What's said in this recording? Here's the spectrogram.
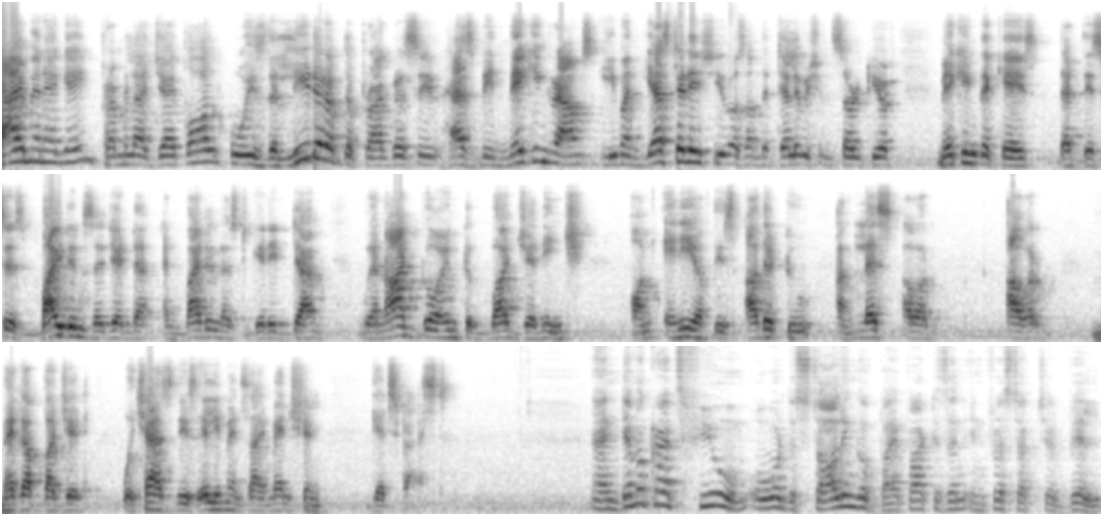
Time and again, Pramila Jayapal, who is the leader of the progressive, has been making rounds. Even yesterday, she was on the television circuit making the case that this is Biden's agenda and Biden has to get it done. We're not going to budge an inch on any of these other two unless our our mega budget, which has these elements I mentioned, gets passed. And Democrats fume over the stalling of bipartisan infrastructure bill.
